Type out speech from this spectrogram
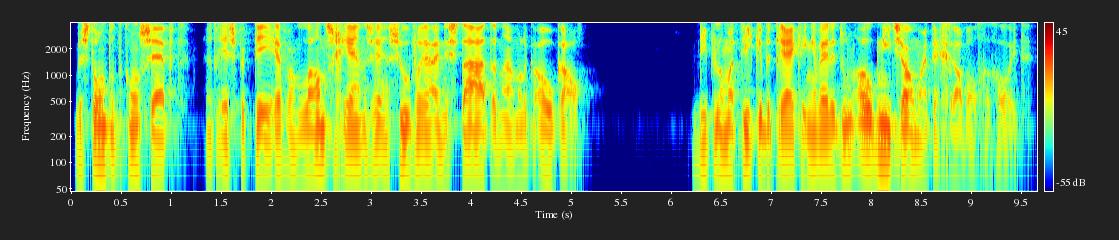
bestond het concept, het respecteren van landsgrenzen en soevereine staten namelijk ook al. Diplomatieke betrekkingen werden toen ook niet zomaar ter grabbel gegooid.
